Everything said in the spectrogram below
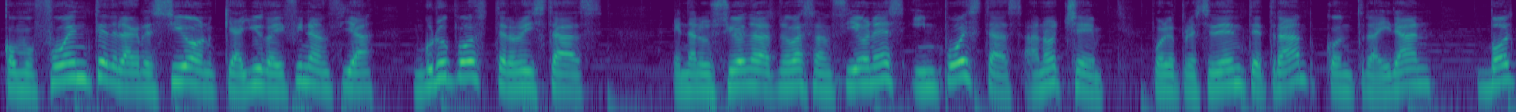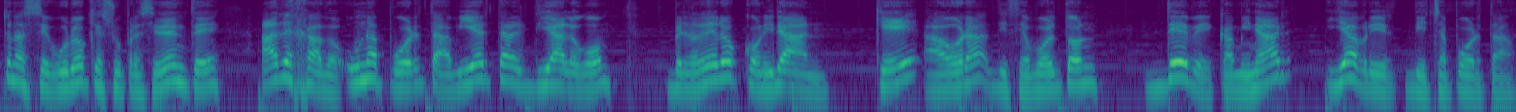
como fuente de la agresión que ayuda y financia grupos terroristas. En alusión a las nuevas sanciones impuestas anoche por el presidente Trump contra Irán, Bolton aseguró que su presidente ha dejado una puerta abierta al diálogo verdadero con Irán, que ahora, dice Bolton, debe caminar y abrir dicha puerta.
